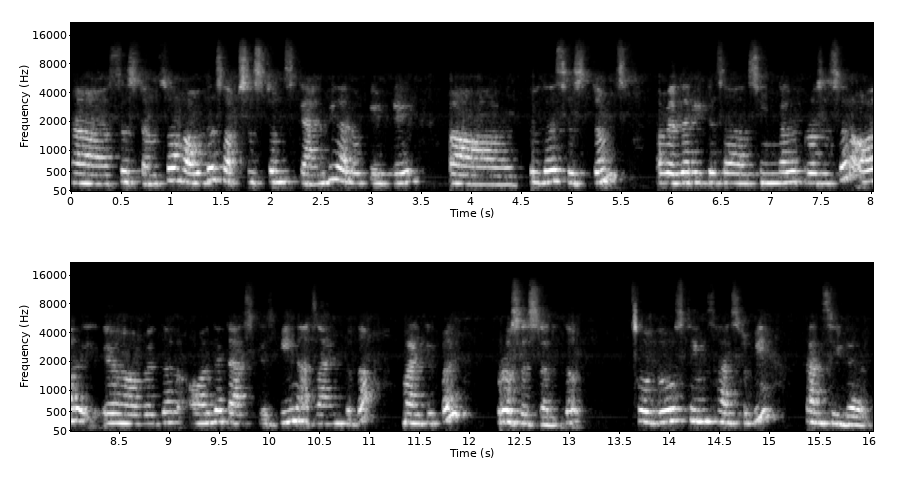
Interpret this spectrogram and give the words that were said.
uh, system. So how the subsystems can be allocated uh, to the systems, whether it is a single processor or uh, whether all the task is being assigned to the multiple processor. The, so those things has to be considered.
